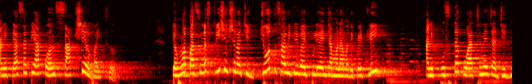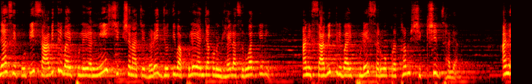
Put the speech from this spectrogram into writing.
आणि त्यासाठी आपण साक्षर व्हायचं. तेव्हापासूनच स्त्री शिक्षणाची ज्योत सावित्रीबाई फुले यांच्या मनामध्ये पेटली आणि पुस्तक वाचण्याच्या जिज्ञासेपोटी सावित्रीबाई फुले यांनी शिक्षणाचे धडे ज्योतिबा फुले यांच्याकडून घ्यायला सुरुवात केली आणि सावित्रीबाई फुले सर्वप्रथम शिक्षित झाल्या. आणि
